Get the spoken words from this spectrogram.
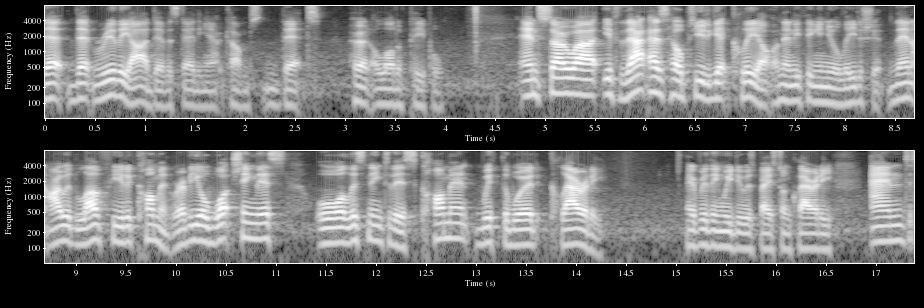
that, that really are devastating outcomes that hurt a lot of people. And so, uh, if that has helped you to get clear on anything in your leadership, then I would love for you to comment wherever you're watching this or listening to this. Comment with the word clarity. Everything we do is based on clarity. And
